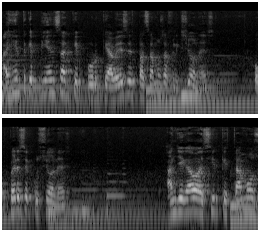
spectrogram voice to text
Hay gente que piensa que porque a veces pasamos aflicciones o persecuciones, han llegado a decir que estamos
